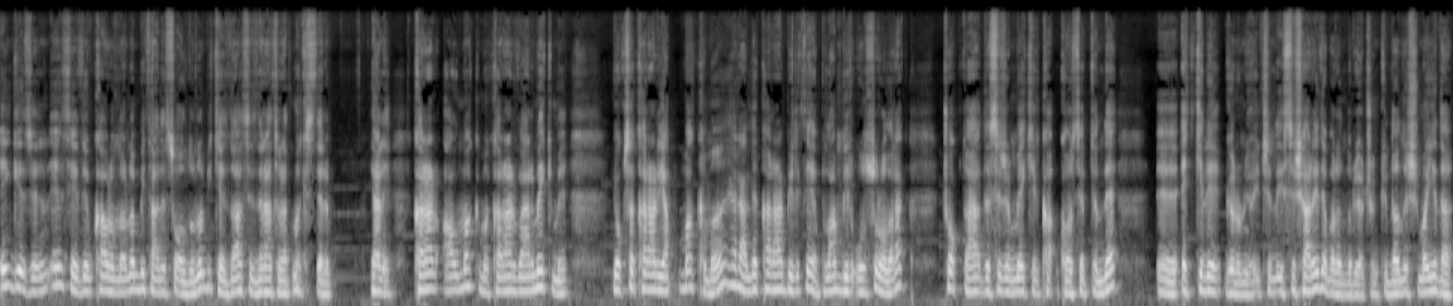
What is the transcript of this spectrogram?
İngilizcenin en sevdiğim kavramlarından bir tanesi olduğunu bir kez daha sizlere hatırlatmak isterim. Yani karar almak mı, karar vermek mi, Yoksa karar yapmak mı? Herhalde karar birlikte yapılan bir unsur olarak çok daha decision making konseptinde e, etkili görünüyor. İçinde istişareyi de barındırıyor çünkü danışmayı da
